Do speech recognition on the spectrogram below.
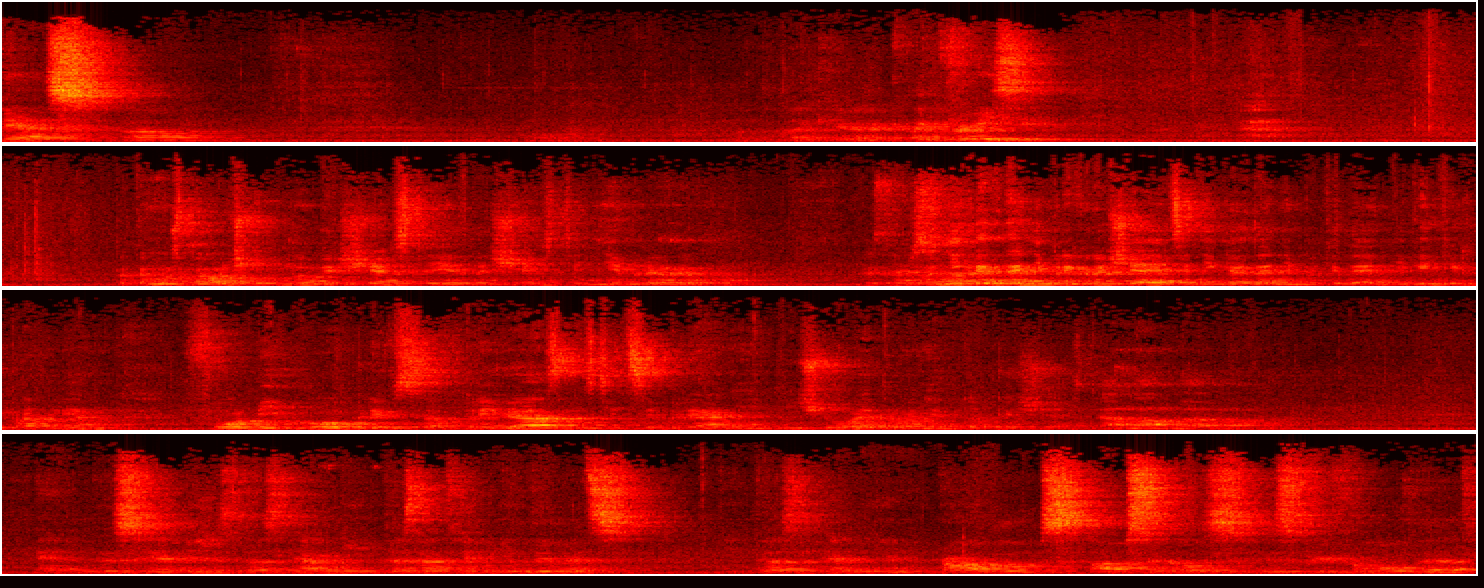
dance um, like, uh, like crazy. Потому что очень много счастья, и это счастье непрерывно. Оно никогда не прекращается, никогда не покидает. Никаких проблем, фобий, комплексов, привязанностей, цепляний, ничего этого нет, только счастье. Ананда, ананда. And this happiness doesn't have any, does not have any limits. It doesn't have any problems, obstacles. It is free from all that.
